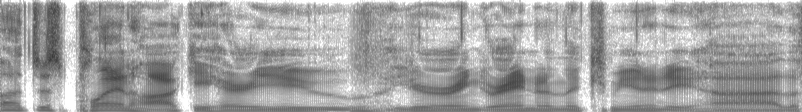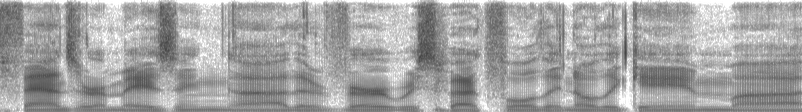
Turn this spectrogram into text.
Uh, just playing hockey here, you you're ingrained in the community. Uh, the fans are amazing. Uh, they're very respectful. They know the game. Uh,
